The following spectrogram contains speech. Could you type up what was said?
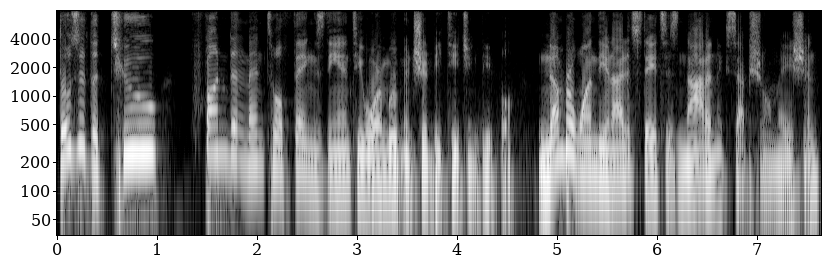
Those are the two fundamental things the anti war movement should be teaching people. Number one, the United States is not an exceptional nation.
